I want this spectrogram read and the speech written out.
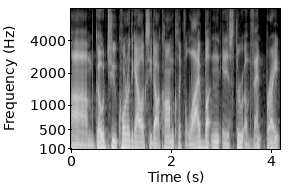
Um, go to cornerthegalaxy.com, click the live button. It is through Eventbrite,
